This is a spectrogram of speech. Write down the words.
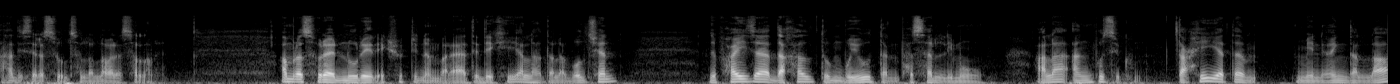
হাদিসের রসুল সাল্লাহ সাল্লামে আমরা সুরায় নূরের একষট্টি নম্বর আয়াতে দেখি, আল্লাহ তালা বলছেন, যে ফাইজা দাখাল তুম বুয়ুতান ফাসাল্লিমু আলা আংফুসিকুম তাহিয়াতাম মিন ইংদাল্লাহ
